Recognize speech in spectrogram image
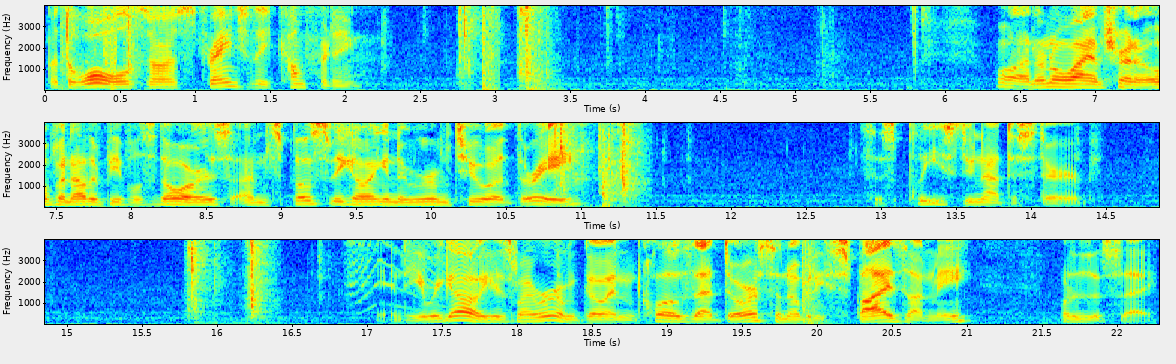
but the walls are strangely comforting. Well, I don't know why I'm trying to open other people's doors. I'm supposed to be going into room 203. It says, please do not disturb. And here we go. Here's my room. Go ahead and close that door so nobody spies on me. What does it say?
